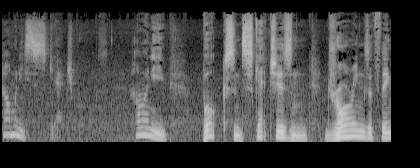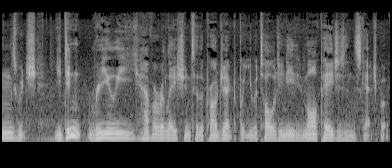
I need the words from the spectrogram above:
How many sketchbooks? How many books and sketches and drawings of things which you didn't really have a relation to the project, but you were told you needed more pages in the sketchbook?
